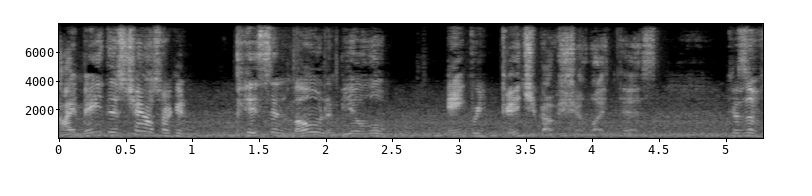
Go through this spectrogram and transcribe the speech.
I made this channel so I can piss and moan and be a little angry bitch about shit like this. Because of,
